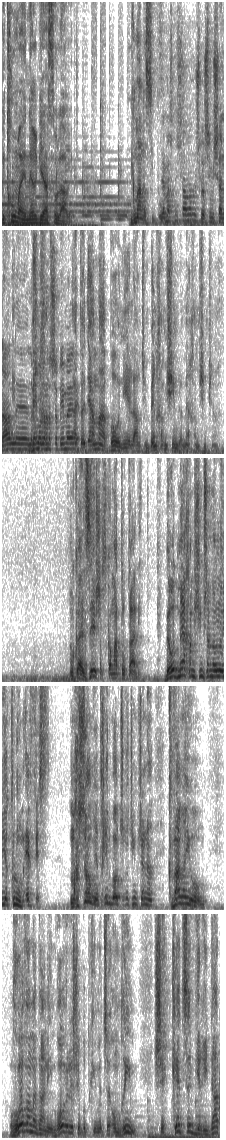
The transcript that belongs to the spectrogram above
בתחום האנרגיה הסולארית. נגמר הסיפור. זה מה שנשאר לנו? 30 שנה ל- לכל ח- המשאבים האלה? אתה יודע מה? בואו נהיה לארג'ים. בין 50 ל-150 שנה. אוקיי, על זה יש הסכמה טוטאלית. בעוד 150 שנה לא יהיה כלום, אפס. מחסור יתחיל בעוד 30 שנה. כבר היום, רוב המדענים, רוב אלה שבודקים את זה, אומרים שקצב ירידת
